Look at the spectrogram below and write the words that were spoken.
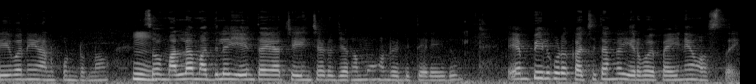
లేవని అనుకుంటున్నాం. సో మళ్ళా మధ్యలో ఏం తయారు చేయించాడో జగన్మోహన్ రెడ్డి తెలియదు ఎంపీలు కూడా ఖచ్చితంగా ఇరవై పైనే వస్తాయి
